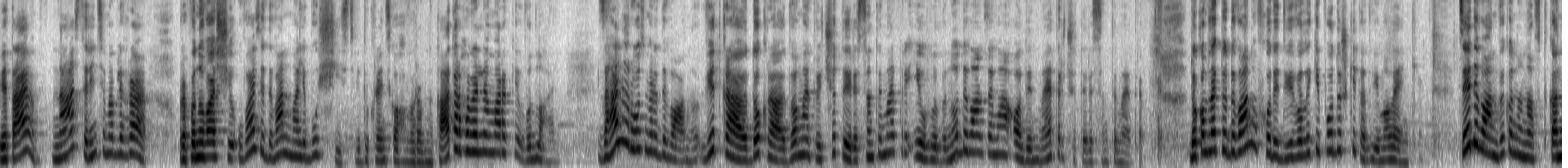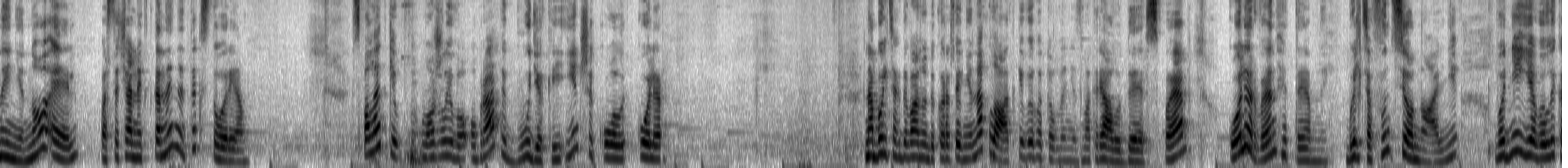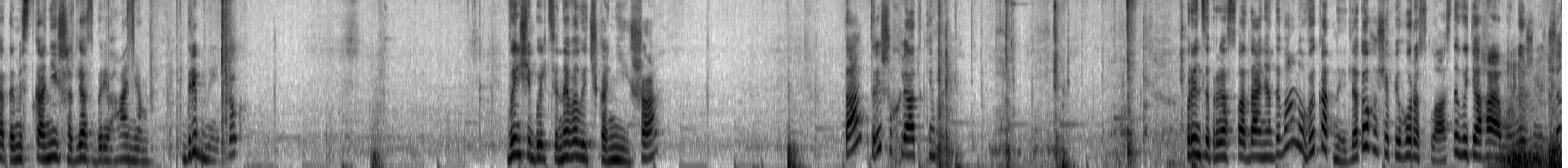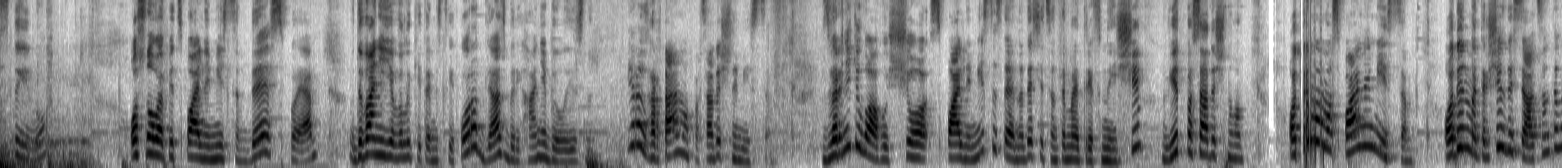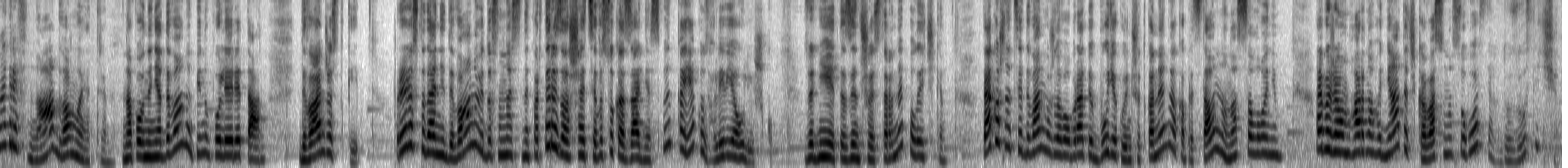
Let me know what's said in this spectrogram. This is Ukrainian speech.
Вітаю! На сторінці меблі граю. Пропоную вашій увазі диван Malibu 6 від українського виробника торговельної марки Woodline. Загальний розмір дивану від краю до краю 2 метри 4 см і у глибину диван займає 1 метр 4 см. До комплекту дивану входить дві великі подушки та дві маленькі. Цей диван виконано в тканині Noel, постачальник тканини Textoria. З палетки можливо обрати будь-який інший кол- колір. На бильцях дивану декоративні накладки, виготовлені з матеріалу ДСП. Колір венги темний. Бильця функціональні. В одній є велика та містка ніша для зберігання дрібничок. В іншій бильці невеличка ніша. Та три шухлядки. Принцип розкладання дивану викатний. Для того, щоб його розкласти, витягаємо нижню частину. Основа під спальним місцем ДСП. В дивані є великий та міський короб для зберігання білизни. І розгортаємо посадочне місце. Зверніть увагу, що спальне місце стає на 10 см нижче від посадочного. Отримуємо спальне місце 1 метр 60 см на 2 метри. Наповнення дивану пінополіуретан. Диван жорсткий. При розкладанні дивану від основної стіни квартири залишається висока задня спинка, як у зголів'я у ліжку. З однієї та з іншої сторони полички. Також на цей диван можливо обрати будь-яку іншу тканину, яка представлена у нас в салоні. А я бажаю вам гарного дня, тачка вас у нас у гостях. До зустрічі!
